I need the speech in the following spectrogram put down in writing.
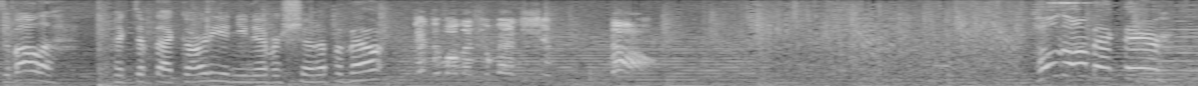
Zavala, picked up that Guardian you never shut up about? Get them on that command ship. Now! Hold on back there!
